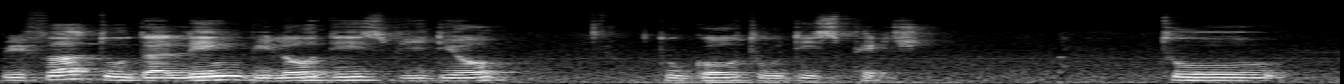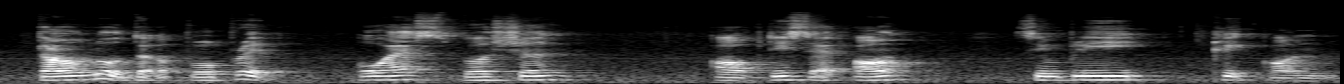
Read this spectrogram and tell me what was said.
refer to the link below this video to go to this page. To download the appropriate OS version of this add-on, simply click on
